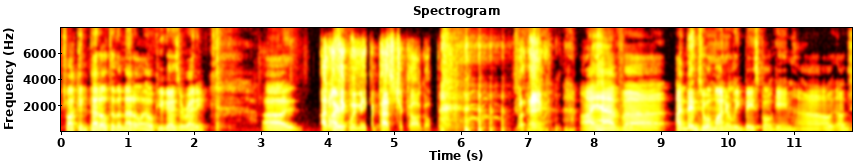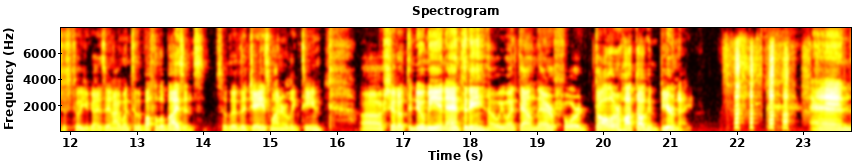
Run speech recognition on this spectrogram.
fucking pedal to the metal. I hope you guys are ready. Uh, I don't I- think we make it past Chicago. But anyway. I have uh, I've been to a minor league baseball game. Uh, I'll, I'll just fill you guys in. I went to the Buffalo Bisons, so they're the Jays minor league team. Uh, shout out to Numi and Anthony. Uh, we went down there for dollar hot dog and beer night. And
